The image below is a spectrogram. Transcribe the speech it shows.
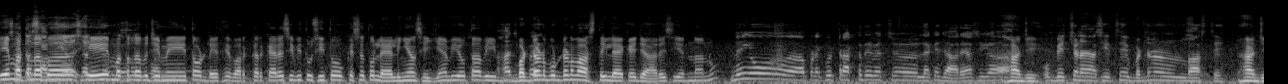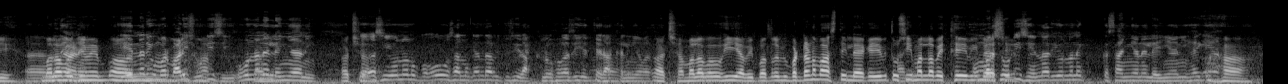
ਇਹ ਸਾਡਾ ਮਤਲਬ ਦਾ ਇਹ ਮਤਲਬ ਜਿਵੇਂ ਤੁਹਾਡੇ ਇੱਥੇ ਵਰਕਰ ਕਹਿ ਰਹੇ ਸੀ ਵੀ ਤੁਸੀਂ ਤੋਂ ਕਿਸੇ ਤੋਂ ਲੈ ਲੀਆਂ ਸੀਗੀਆਂ ਵੀ ਉਹ ਤਾਂ ਵੀ ਹਾਂਜੀ, ਵੱਡਣ ਬੁੱਢਣ ਵਾਸਤੇ ਹੀ ਲੈ ਕੇ ਜਾ ਰਹੇ ਸੀ ਇਹਨਾਂ ਨੂੰ। ਨਹੀਂ ਉਹ ਆਪਣੇ ਕੋਈ ਟਰੱਕ ਦੇ ਵਿੱਚ ਲੈ ਕੇ ਜਾ ਰਿਹਾ ਸੀਗਾ। ਹਾਂਜੀ। ਉਹ ਵੇਚਣ ਆਇਆ ਸੀ ਇੱਥੇ ਵੱਢਣ ਵਾਸਤੇ। ਹਾਂਜੀ ਅਹ, ਮਤਲਬ ਲੁਧਿਆਣੇ। ਜਿਵੇਂ ਅਹ, ਇਹਨਾਂ ਦੀ ਉਮਰ ਬਾਲੀ ਛੋਟੀ ਸੀ ਉਹਨਾਂ ਨੇ ਲਈਆਂ ਨਹੀਂ। ਅੱਛਾ। ਅਸੀਂ ਉਹਨਾਂ ਨੂੰ ਉਹ ਸਾਨੂੰ ਕਹਿੰਦਾ ਵੀ ਤੁਸੀਂ ਰੱਖ ਲਓ ਅਸੀਂ ਇੱਥੇ ਰੱਖ ਲਈਆਂ ਬਸ। ਅੱਛਾ ਮਤਲਬ ਉਹੀ ਆ ਵੀ ਮਤਲਬ ਵੀ ਵੱਡਣ ਵਾਸਤੇ ਹੀ ਲੈ ਕੇ ਵੀ ਤੁਸੀਂ ਮਤਲਬ ਇੱਥੇ ਵੀ ਉਮਰ ਵੈਸੇ ਛੋਟੀ ਸੀ ਇਹਨਾਂ ਦੀ ਉਹਨਾਂ ਨੇ ਕਸਾਈਆਂ ਨੇ ਲਈਆਂ ਨਹੀਂ ਹੈਗੀਆਂ। ਹਾਂ।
